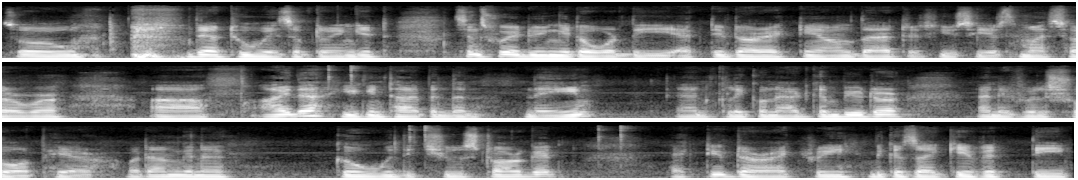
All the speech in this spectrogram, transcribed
So there are two ways of doing it. Since we're doing it over the active directory and all that as you see it's my server uh, either you can type in the name and click on add computer and it will show up here. But I'm gonna go with the choose target active directory because I give it the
